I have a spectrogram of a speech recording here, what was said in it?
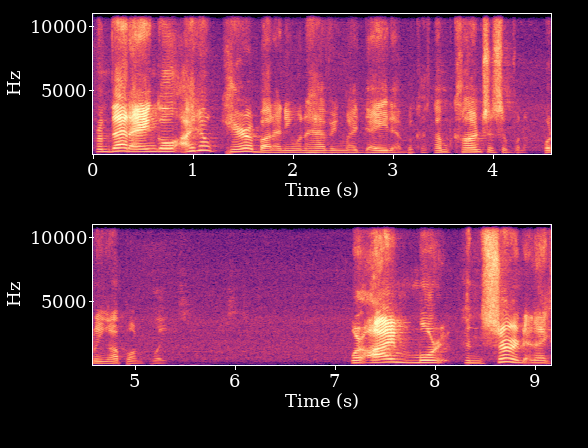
from that angle, I don't care about anyone having my data because I'm conscious of what I'm putting up on places. Where I'm more concerned, and I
